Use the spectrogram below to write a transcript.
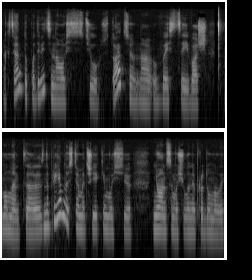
акценту, подивіться на ось цю ситуацію, на весь цей ваш момент е, з неприємностями чи якимось е, нюансами, що ви не продумали.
